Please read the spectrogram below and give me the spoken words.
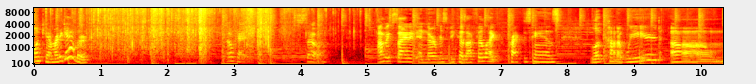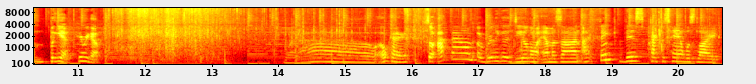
on camera together. Okay, so I'm excited and nervous because I feel like practice hands look kind of weird. Um, but yeah, here we go. Wow, okay. So I found a really good deal on Amazon. I think this practice hand was like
